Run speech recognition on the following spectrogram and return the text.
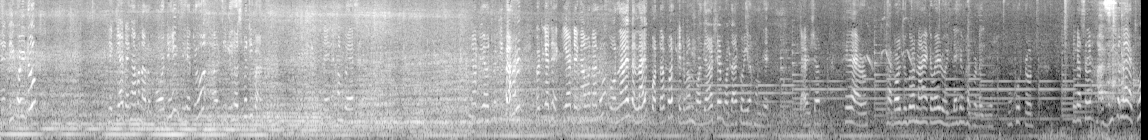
ৰেডি কৰিলোঁ। ঢেকীয়া টেঙা বনালোঁ। বৰদি যিহেতু আজি বৃহস্পতিবাৰ। ট্ৰেইন এখন গৈ আছে। বৃহস্পতিবাৰ গতিকে ঢেকীয়া টেঙা বনালোঁ। বনাই পেলাই পটাপট কেইটামান বজাৰ আছে বজাৰ কৰি আহোঁগৈ। তাৰপিছত সেয়াই আৰু। ভাগৰ যুগৰ নাই একেবাৰে ৰৈ দিলেহে ভাবিব লাগিব। বহুত ৰ'দ। ঠিক আছে আহি পেলাই আকৌ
